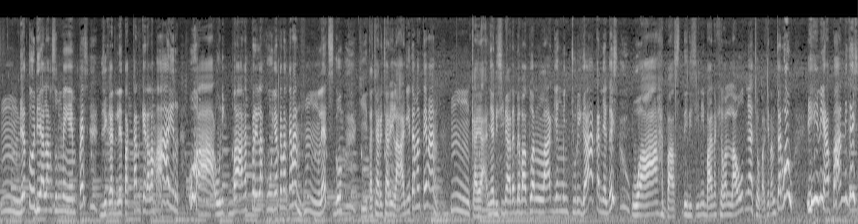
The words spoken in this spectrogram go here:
Hmm, dia tuh dia langsung mengempes jika diletakkan ke dalam air. Wah, unik banget perilakunya teman-teman. Hmm, let's go. Kita cari-cari lagi teman-teman. Hmm, kayaknya di sini ada bebatuan lagi yang mencurigakan ya guys. Wah, pasti di sini banyak hewan lautnya. Coba kita mencari. Wow, ini apaan nih guys?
